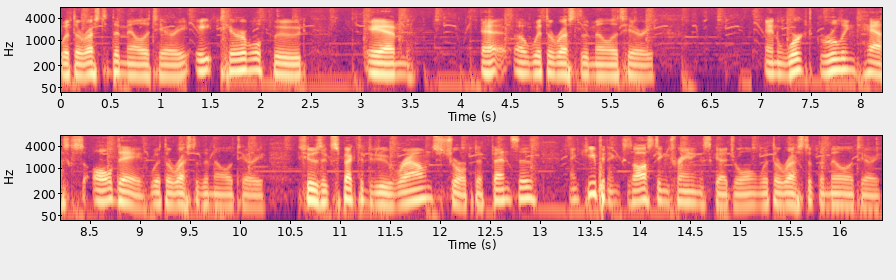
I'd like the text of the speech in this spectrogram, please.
with the rest of the military, ate terrible food, and uh, uh, with the rest of the military, and worked grueling tasks all day with the rest of the military. She was expected to do rounds, shore up defenses, and keep an exhausting training schedule with the rest of the military,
